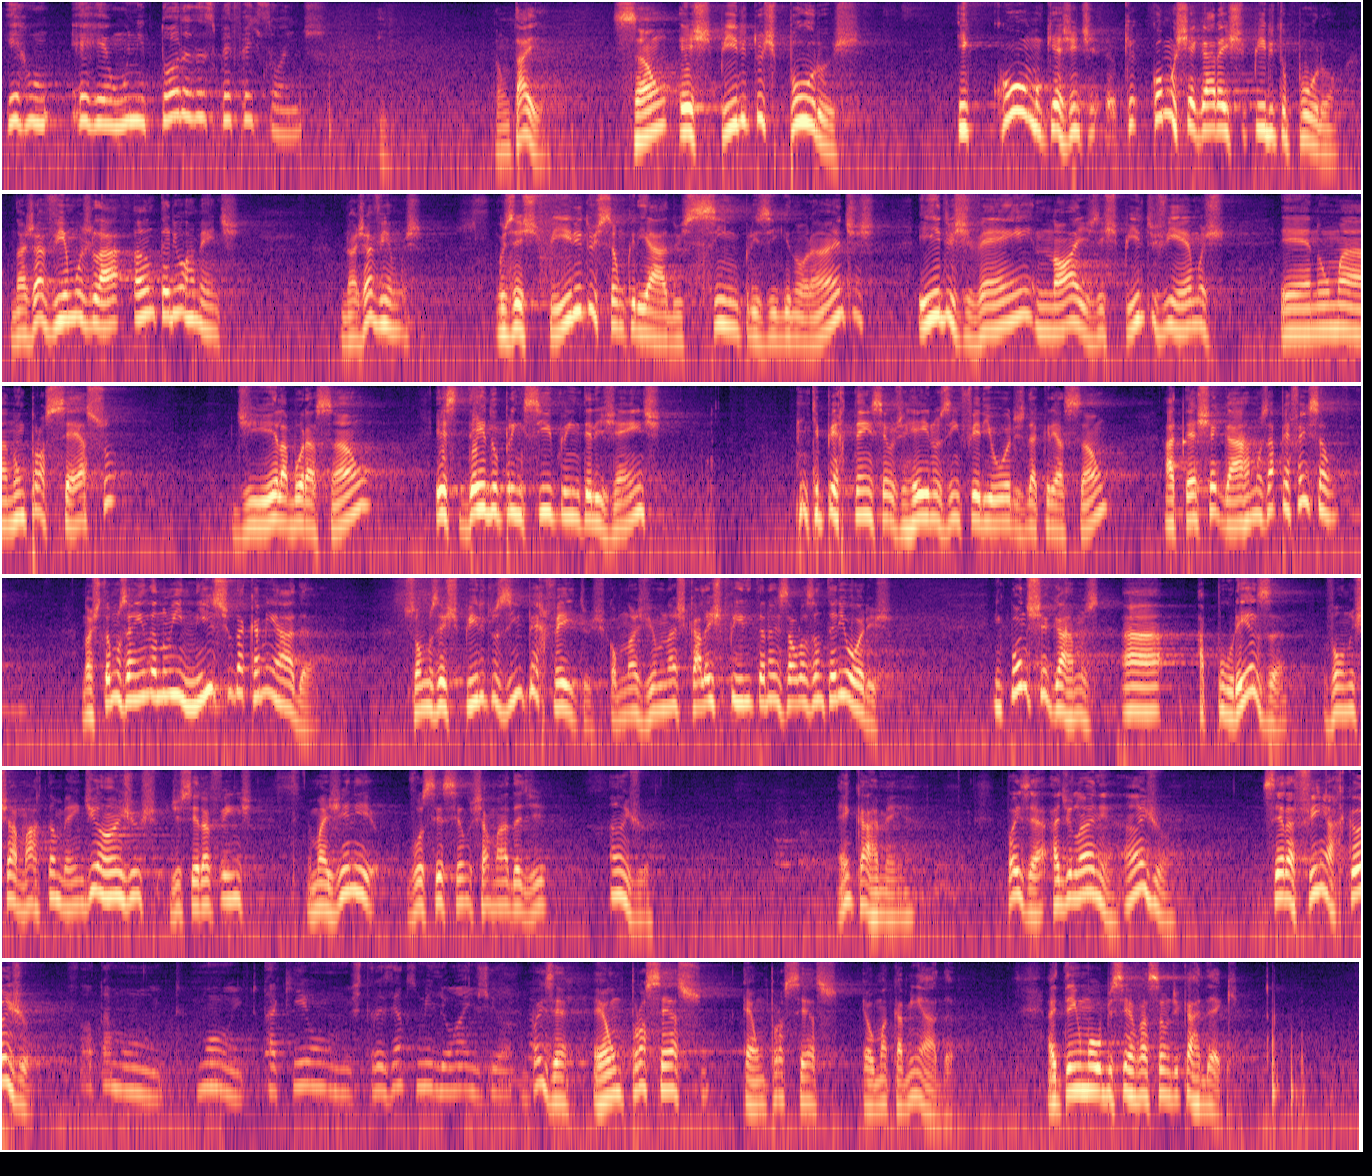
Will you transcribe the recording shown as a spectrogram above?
e reúne todas as perfeições. Então tá aí. São espíritos puros. E como que a gente, como chegar a espírito puro? Nós já vimos lá anteriormente. Nós já vimos. Os espíritos são criados simples e ignorantes, eles vêm, nós espíritos viemos é, numa, num processo de elaboração, esse desde o princípio inteligente, que pertence aos reinos inferiores da criação, até chegarmos à perfeição. Nós estamos ainda no início da caminhada. Somos espíritos imperfeitos, como nós vimos na escala espírita nas aulas anteriores. Enquanto chegarmos à, à pureza, vão nos chamar também de anjos, de serafins. Imagine você sendo chamada de anjo. Hein, Carmen? Pois é, Adilane, anjo, serafim, arcanjo. Falta muito, muito. Daqui uns 300 milhões de anos. Pois é, é um processo, é um processo, é uma caminhada. Aí tem uma observação de Kardec.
